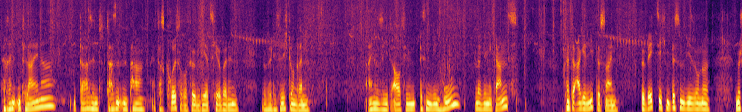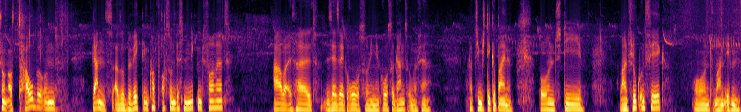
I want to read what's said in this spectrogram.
Da rennt ein kleiner und da sind, da sind ein paar etwas größere Vögel, die jetzt hier über, den, über diese Lichtung rennen. Eine sieht aus wie ein bisschen wie ein Huhn oder wie eine Gans. Könnte Agelipes sein. Bewegt sich ein bisschen wie so eine Mischung aus Taube und Gans. Also bewegt den Kopf auch so ein bisschen nickend vorwärts. Aber ist halt sehr, sehr groß, so wie eine große Gans ungefähr. Und hat ziemlich dicke Beine. Und die waren flugunfähig und waren eben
